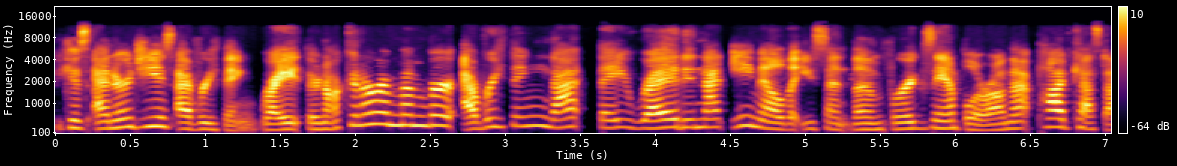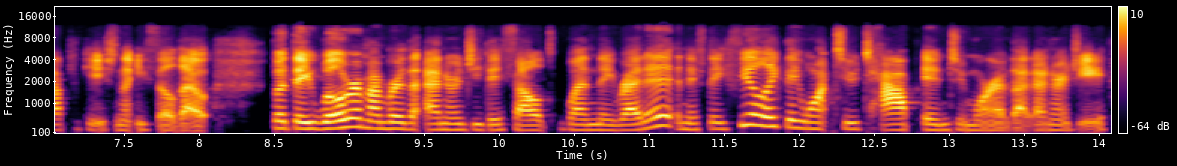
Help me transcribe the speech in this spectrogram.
because energy is everything, right? They're not going to remember everything that they read in that email that you sent them, for example, or on that podcast application that you filled out, but they will remember the energy they felt when they read it. And if they feel like they want to tap into more of that energy.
